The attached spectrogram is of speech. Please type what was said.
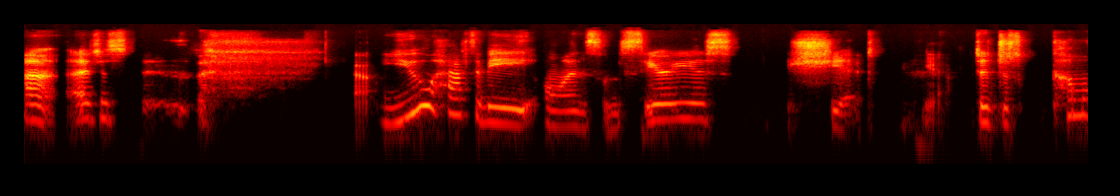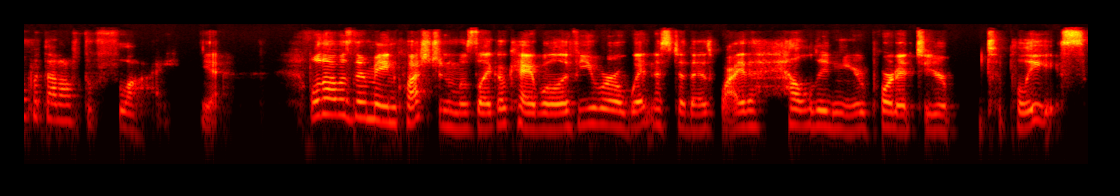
uh, i just Yeah. you have to be on some serious shit Yeah. to just come up with that off the fly Yeah. well that was their main question was like okay well if you were a witness to this why the hell didn't you report it to your to police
